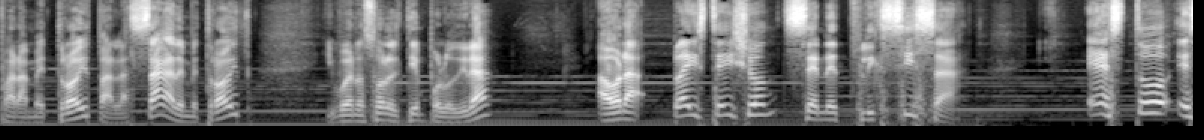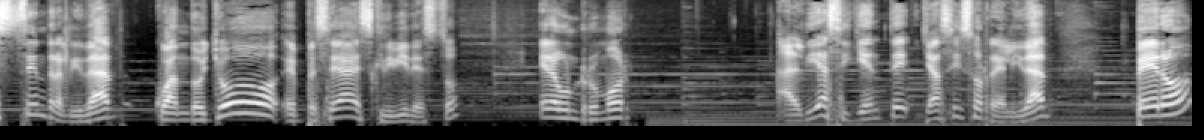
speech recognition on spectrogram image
para Metroid, para la saga de Metroid. Y bueno, solo el tiempo lo dirá. Ahora, PlayStation se Netflixiza. Esto es en realidad, cuando yo empecé a escribir esto, era un rumor. Al día siguiente ya se hizo realidad, pero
